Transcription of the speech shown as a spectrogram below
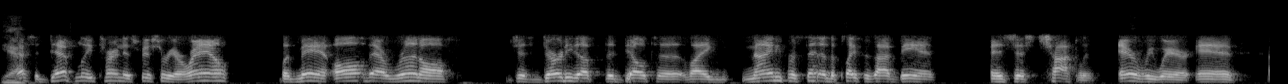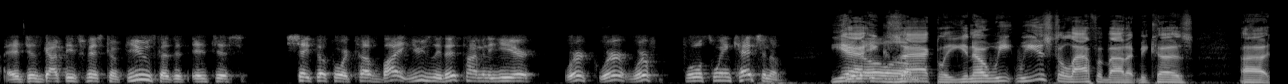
Yeah. That should definitely turn this fishery around." But man, all that runoff just dirtied up the delta. Like ninety percent of the places I've been, it's just chocolate everywhere, and it just got these fish confused because it, it just shaped up for a tough bite. Usually, this time of the year, we're we're we're full swing catching them. Yeah, You know, um, exactly. you know, we we used to laugh about it because uh,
